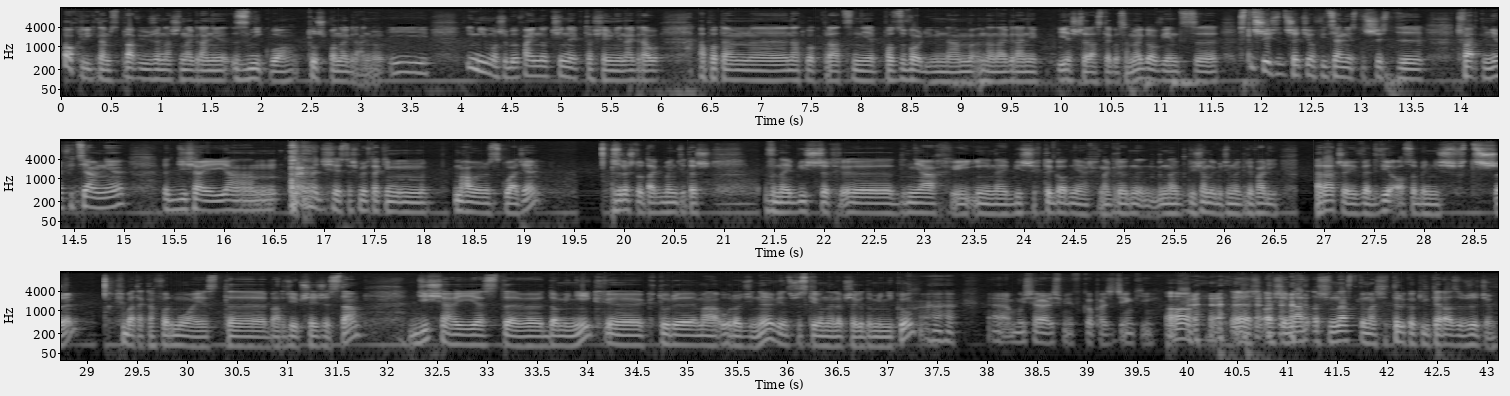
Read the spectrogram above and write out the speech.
pochlik nam sprawił, że nasze nagranie znikło tuż po nagraniu. I, I mimo, że był fajny odcinek, to się nie nagrał, a potem e, natłok prac nie pozwolił nam na nagranie jeszcze raz tego samego, więc 133 e, oficjalnie, 134 nieoficjalnie. Dzisiaj ja, dzisiaj jesteśmy w takim małym składzie. Zresztą tak będzie też w najbliższych e, dniach i najbliższych tygodniach nagryzionych będziemy nagrywali raczej we dwie osoby niż w trzy. Chyba taka formuła jest e, bardziej przejrzysta. Dzisiaj jest e, Dominik, który ma urodziny, więc wszystkiego najlepszego Dominiku. Musiałeś mnie wkopać, dzięki. O, wiesz, osiemnastkę ma się tylko kilka razy w życiu.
